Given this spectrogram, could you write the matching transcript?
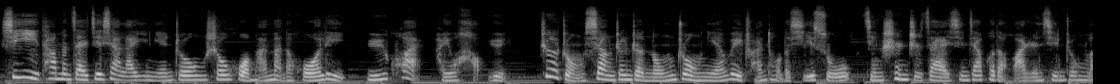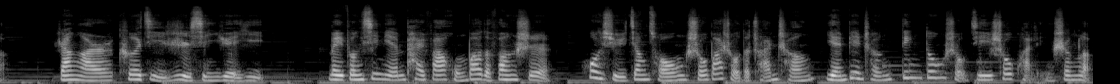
希冀他们在接下来一年中收获满满的活力、愉快还有好运。这种象征着浓重年味传统的习俗，已经深植在新加坡的华人心中了。然而，科技日新月异，每逢新年派发红包的方式。或许将从手把手的传承演变成叮咚手机收款铃声了。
